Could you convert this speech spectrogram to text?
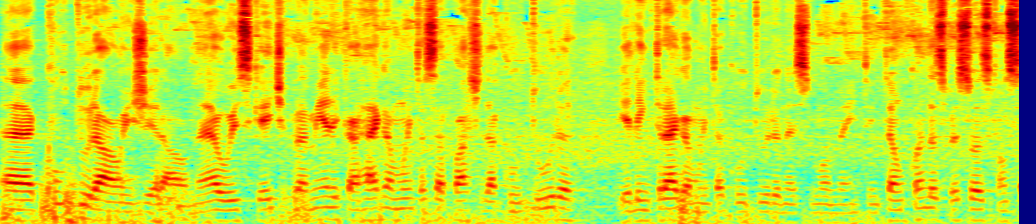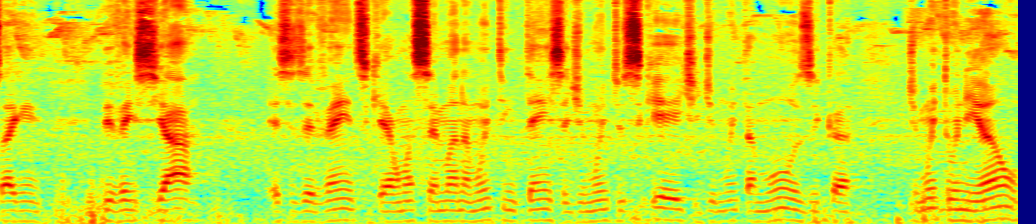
é, cultural em geral, né? O skate para mim ele carrega muito essa parte da cultura e ele entrega muita cultura nesse momento. Então, quando as pessoas conseguem vivenciar esses eventos, que é uma semana muito intensa de muito skate, de muita música, de muita união,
